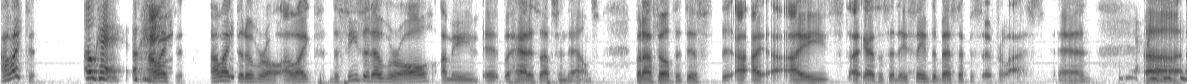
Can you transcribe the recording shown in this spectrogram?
I liked it. Okay. Okay. I liked it. I liked it overall. I liked the season overall. I mean, it had its ups and downs, but I felt that this, I, I, I as I said, they saved the best episode for last, and yeah, I, uh, think,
